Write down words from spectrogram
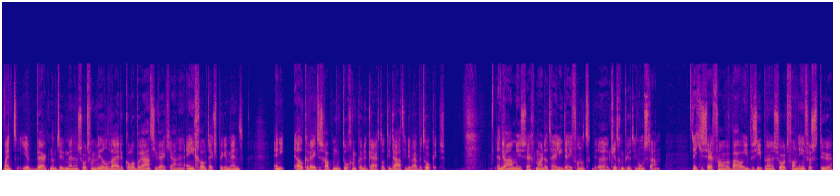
Want je werkt natuurlijk met een soort van wereldwijde collaboratie werk je aan een één groot experiment. En elke wetenschapper moet toegang kunnen krijgen tot die data die erbij betrokken is. En Ja. daarom is zeg maar dat hele idee van het eh grid computing ontstaan. Dat je zegt van we bouwen in principe een soort van infrastructuur.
